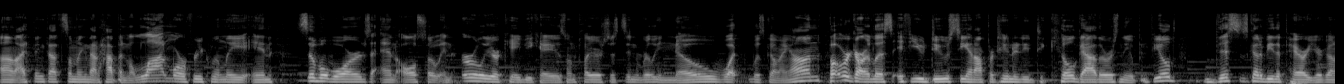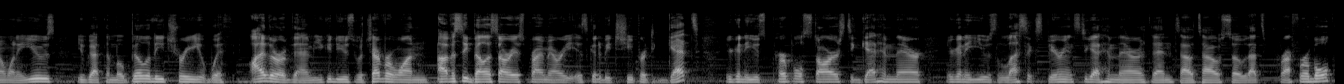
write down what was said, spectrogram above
um, I think that's something that happened a lot more frequently in civil wars and also in earlier kvks when players just didn't really know what was going on. But regardless if you do see an opportunity to kill gatherers in the open field this is going to be the pair you're going to want to use. You've got the mobility tree with either of them. You could use whichever one. Obviously Belisarius primary is going to be cheaper to get. You're going to use purple stars to get him there. You're going to use less experience to get him there than Cao Cao so that's preferable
